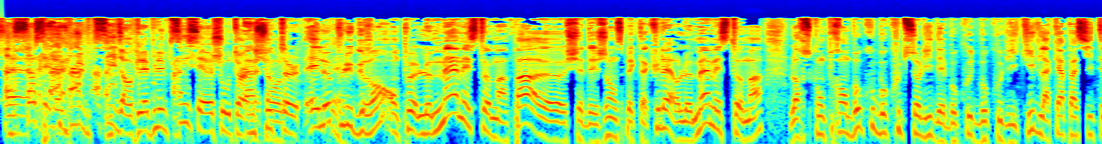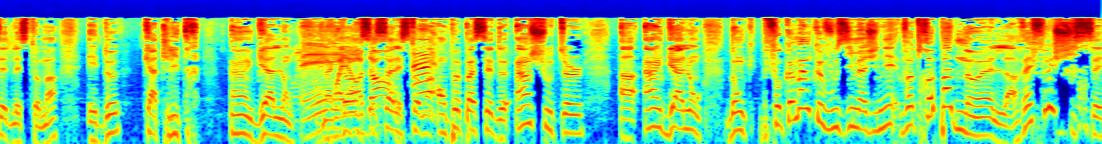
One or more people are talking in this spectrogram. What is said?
Ça, c'est le plus petit. Donc, le plus petit, c'est un shooter. Un mettons, shooter. Et le plus grand, on peut le même estomac, pas euh, chez des gens spectaculaires, le même estomac, lorsqu'on prend beaucoup beaucoup de solide et beaucoup de beaucoup de liquide, la capacité de l'estomac est de 4 litres, un gallon. D'accord, c'est ça l'estomac. On peut passer de un shooter à un gallon. Donc, il faut quand même que vous imaginiez votre repas de Noël là. Réfléchissez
